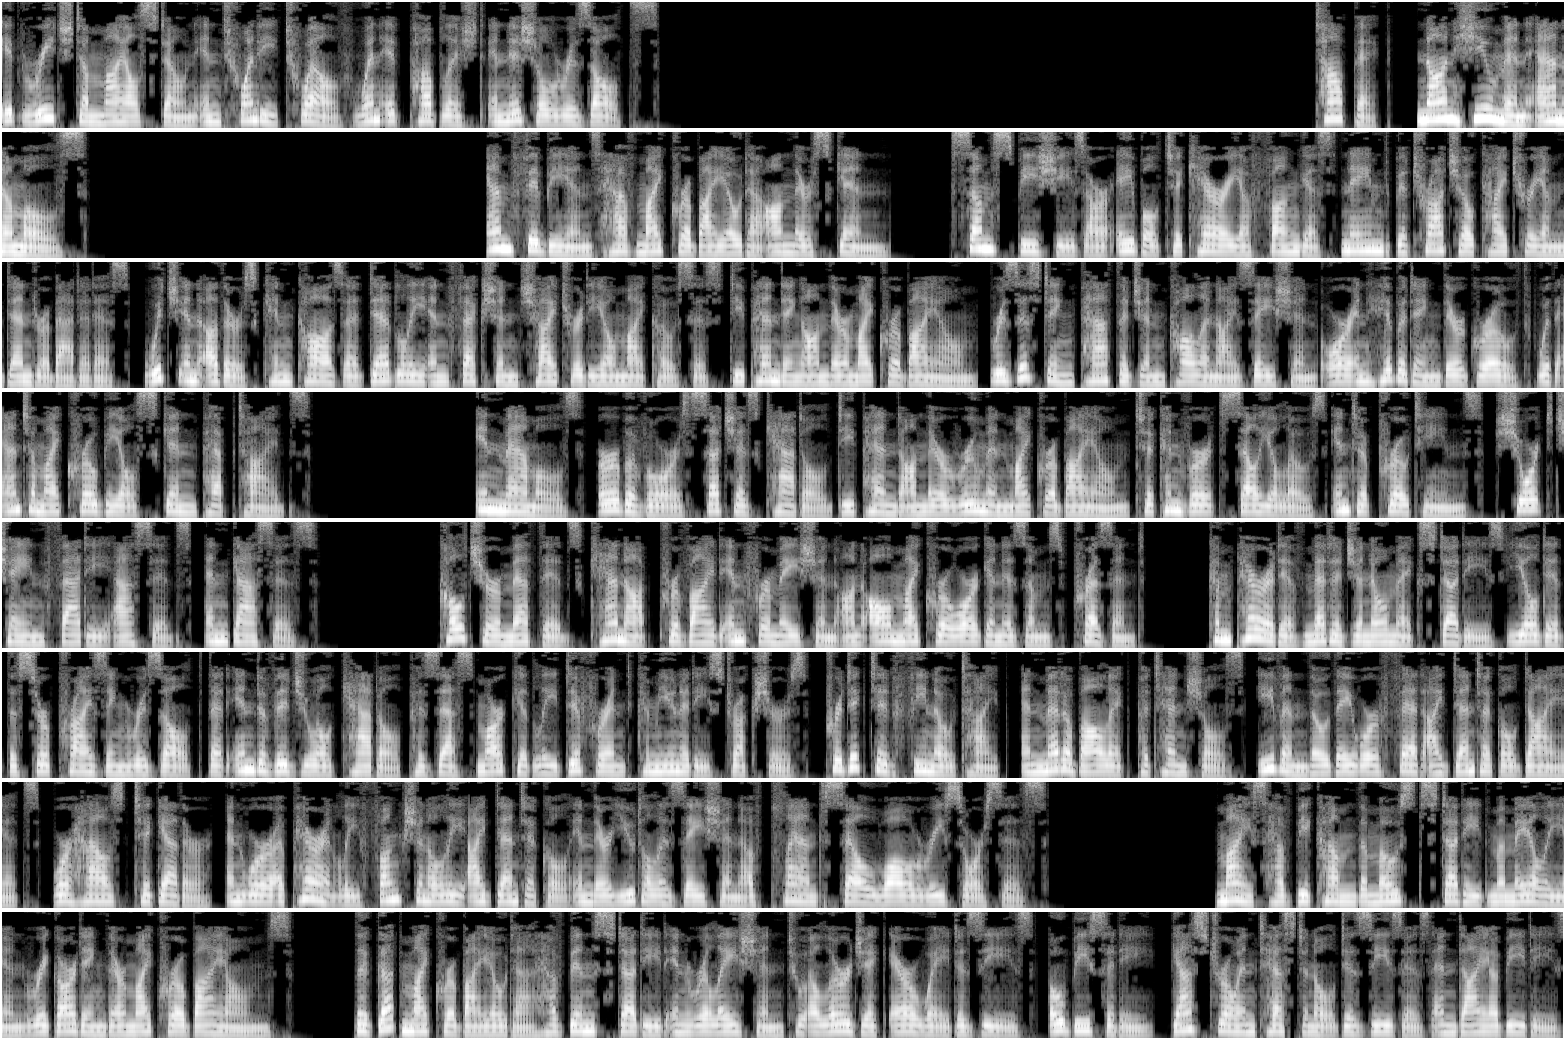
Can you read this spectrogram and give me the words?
It reached a milestone in 2012 when it published initial results. Non-human animals Amphibians have microbiota on their skin. Some species are able to carry a fungus named Batrachochytrium dendrobatidis, which in others can cause a deadly infection chytridiomycosis depending on their microbiome, resisting pathogen colonization or inhibiting their growth with antimicrobial skin peptides. In mammals, herbivores such as cattle depend on their rumen microbiome to convert cellulose into proteins, short-chain fatty acids, and gases. Culture methods cannot provide information on all microorganisms present, Comparative metagenomic studies yielded the surprising result that individual cattle possess markedly different community structures, predicted phenotype, and metabolic potentials, even though they were fed identical diets, were housed together, and were apparently functionally identical in their utilization of plant cell wall resources. Mice have become the most studied mammalian regarding their microbiomes. The gut microbiota have been studied in relation to allergic airway disease, obesity, gastrointestinal diseases and diabetes.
